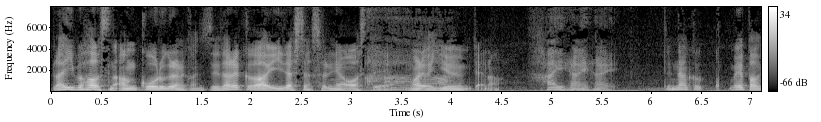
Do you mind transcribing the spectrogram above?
ライブハウスのアンコールぐらいの感じで誰かが言い出したらそれに合わせて周りが言うみたいな。はいはいはい。でなんかやっぱ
